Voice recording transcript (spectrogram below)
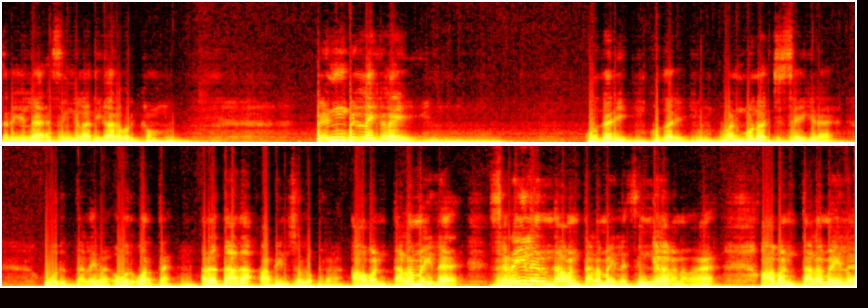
சிறையில் சிங்கள அதிகார வர்க்கம். பெண் பிள்ளைகளை குதறி குதறி வன்புணர்ச்சி செய்கிற ஒரு தலைவன் ஒரு ஒருத்தன் அதாவது தாதா அப்படின்னு சொல்லப்படுறான். அவன் தலைமையில் சிறையிலிருந்து அவன் தலைமையில் சிங்களவனவன் அவன் தலைமையில்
